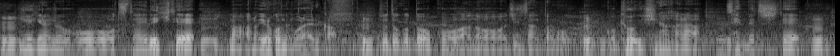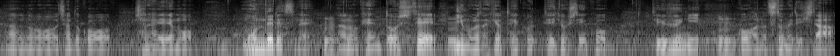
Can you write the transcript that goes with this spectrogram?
うん。有益な情報をお伝えできて、うん。まあ、あの喜んでもらえるか、うん。そういったことをこうあの仁さんともうん。こう協議しながらうん。選別して、うん。あのちゃんとこう社内でも揉んでですね、うん。あの検討してうん。いいものだけを提供提供していこうっていうふうにうん。こうあの努めてきた、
